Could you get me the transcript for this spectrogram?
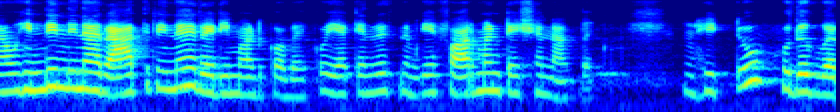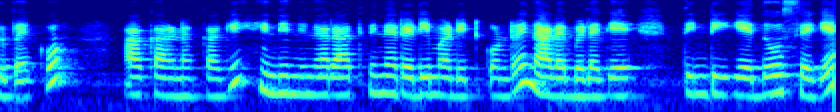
ನಾವು ಹಿಂದಿನ ದಿನ ರಾತ್ರಿನೇ ರೆಡಿ ಮಾಡ್ಕೋಬೇಕು. ಯಾಕೆಂದರೆ ನಮಗೆ ಫಾರ್ಮೆಂಟೇಷನ್ ಆಗಬೇಕು. ಹಿಟ್ಟು ಹುದುಗ್ ಬರಬೇಕು. ಆ ಕಾರಣಕ್ಕಾಗಿ ಹಿಂದಿನ ದಿನ ರಾತ್ರಿನೇ ರೆಡಿ ಮಾಡಿ ಇಟ್ಕೊಂಡ್ರೆ ನಾಳೆ ಬೆಳಗ್ಗೆ ತಿಂಡಿಗೆ, ದೋಸೆಗೆ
